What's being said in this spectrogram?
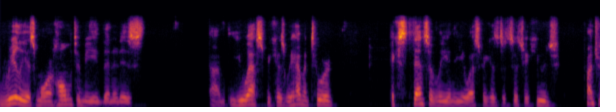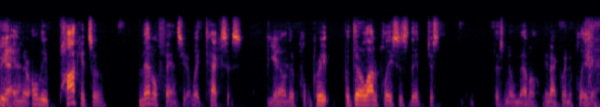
really is more home to me than it is um, U.S. because we haven't toured extensively in the U.S. because it's such a huge country, Yeah. and there are only pockets of metal fans here, like Texas you know they're great but there are a lot of places that just there's no metal you're not going to play there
